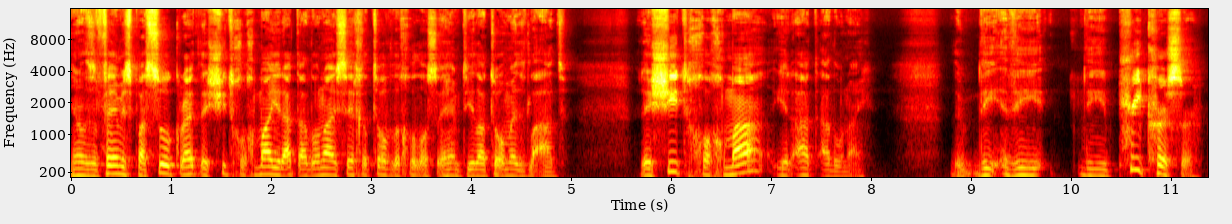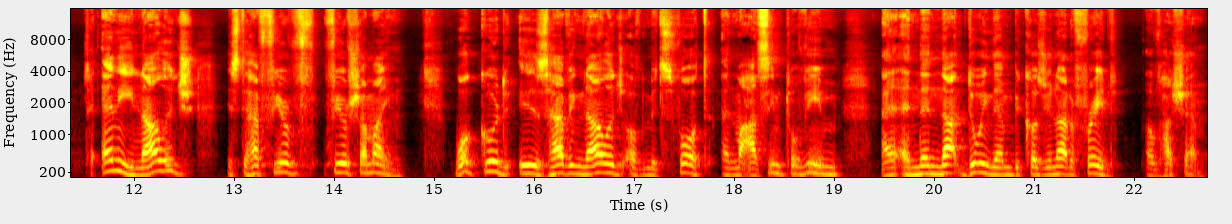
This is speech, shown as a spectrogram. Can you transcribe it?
You know, there's a famous pasuk, right? ראשית חוכמה יראת אדוני שכל טוב לכל עושיהם תהילתו עומדת לעד. ראשית חוכמה יראת אדוני. The, the, the, the precursor to any knowledge is to have fear of, fear of Shamayim. What good is having knowledge of mitzvot and ma'asim tovim and, and then not doing them because you're not afraid of Hashem?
